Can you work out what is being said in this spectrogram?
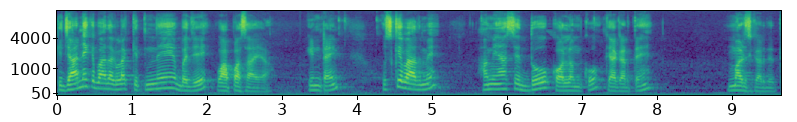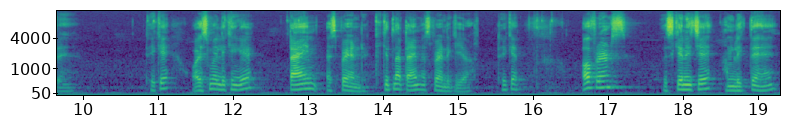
कि जाने के बाद अगला कितने बजे वापस आया इन टाइम उसके बाद में हम यहाँ से दो कॉलम को क्या करते हैं? मर्ज कर देते हैं। ठीक है? और इसमें लिखेंगे टाइम स्पेंड कितना टाइम स्पेंड किया। ठीक है? अब फ्रेंड्स इसके नीचे हम लिखते हैं।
